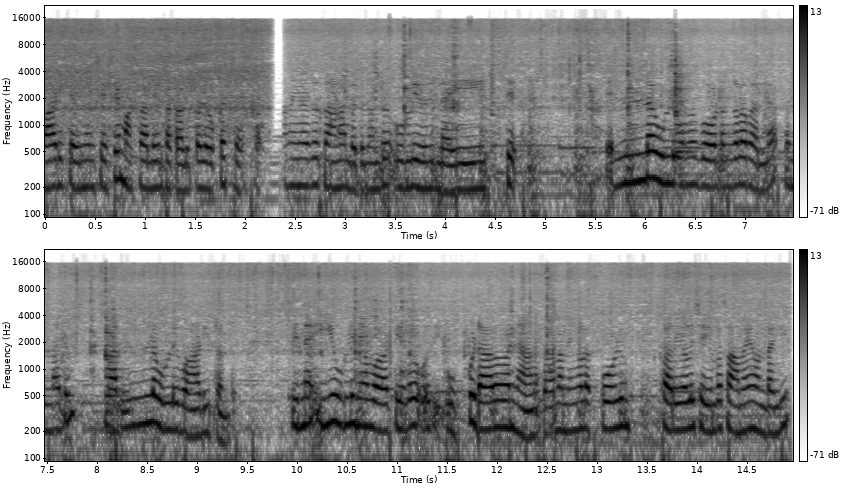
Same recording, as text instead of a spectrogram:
വാടി കഴിഞ്ഞതിന് ശേഷം മസാലയും തക്കാളിപ്പഴവും ഒക്കെ ചേർക്കാം. നിങ്ങൾക്ക് കാണാൻ പറ്റുന്നുണ്ട് ഉള്ളി ഒരു ലൈറ്റ് എല്ലാ ഉള്ളി അങ്ങ് ഗോൾഡൻ കളറല്ല എന്നാലും നല്ല ഉള്ളി വാടിയിട്ടുണ്ട്. പിന്നെ ഈ ഉള്ളി ഞാൻ വാട്ടിയത് ഒരു ഉപ്പിടാതെ തന്നെയാണ്. കാരണം നിങ്ങൾ എപ്പോഴും കറികൾ ചെയ്യുമ്പോൾ സമയമുണ്ടെങ്കിൽ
